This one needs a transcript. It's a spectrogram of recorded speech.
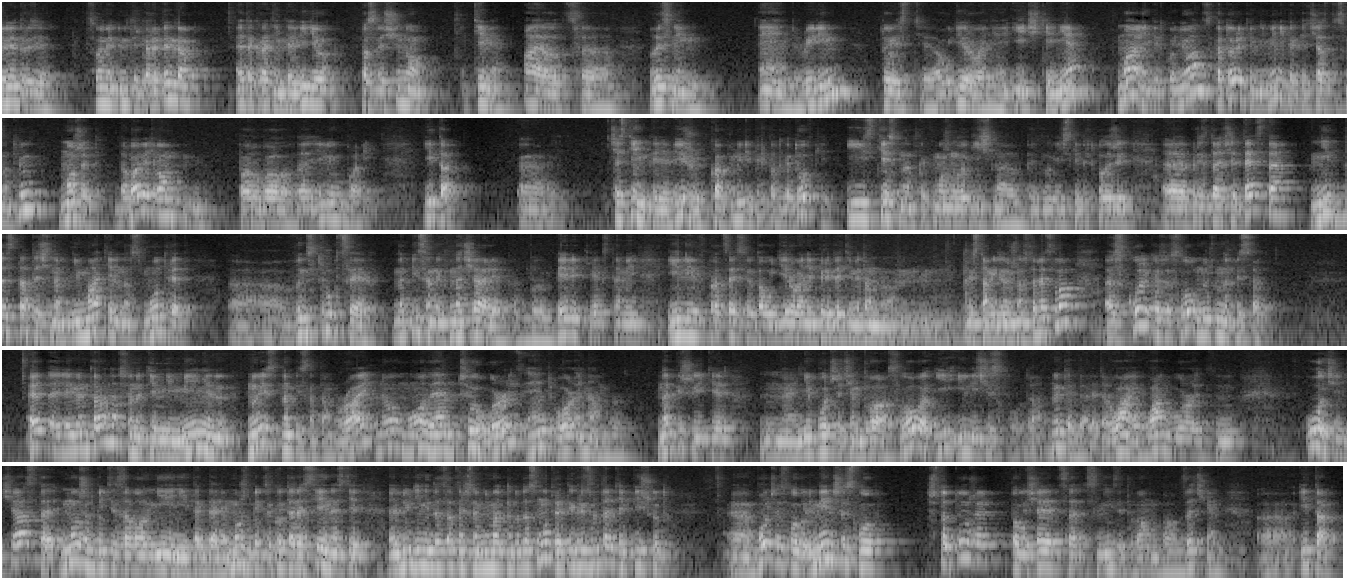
Привет, друзья! С вами Дмитрий Карапенко. Это кратенькое видео посвящено теме IELTS э, Listening and Reading, то есть э, аудирование и чтение. Маленький такой нюанс, который, тем не менее, как я часто смотрю, может добавить вам пару баллов да, или убавить. Итак, э, частенько я вижу, как люди при подготовке, и естественно, как можно логично, логически предположить, при сдаче теста недостаточно внимательно смотрят в инструкциях, написанных в начале, как бы перед текстами или в процессе вот, аудирования перед этими там местами, где нужно вставлять слова, э, сколько же слов нужно написать. Это элементарно все, но тем не менее, ну если написано там write no more than two words and or a number. Напишите не больше, чем два слова и или число, да, ну и так далее. Это why one word, очень часто, может быть из-за волнений и так далее, может быть из-за какой-то рассеянности, э, люди недостаточно внимательно туда смотрят и в результате пишут э, больше слов или меньше слов, что тоже, получается, снизит вам балл. Зачем? Э, итак,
